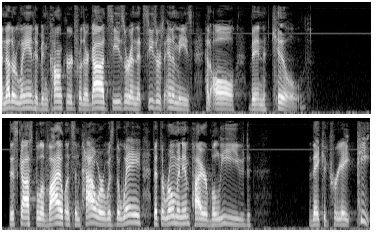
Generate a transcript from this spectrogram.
another land had been conquered for their god Caesar, and that Caesar's enemies had all been killed. This gospel of violence and power was the way that the Roman Empire believed they could create peace.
